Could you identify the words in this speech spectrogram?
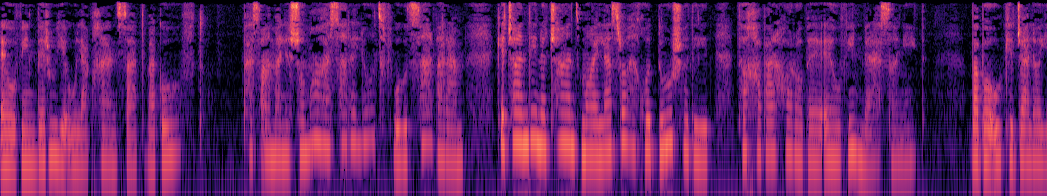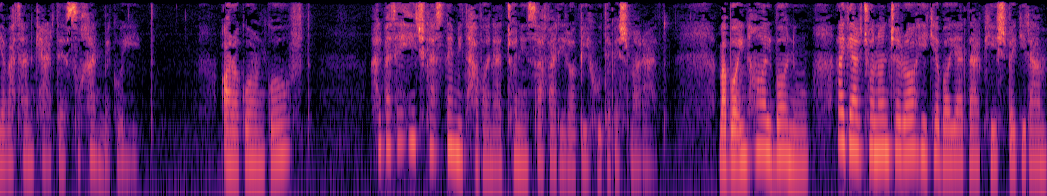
اووین به روی او لبخند زد و گفت پس عمل شما اثر لطف بود سرورم که چندین و چند مایل از راه خود دور شدید تا خبرها را به اووین برسانید و با او که جلای وطن کرده سخن بگویید. آراگورن گفت البته هیچ کس تواند چنین سفری را بیهوده بشمارد. و با این حال بانو اگر چنانچه راهی که باید در پیش بگیرم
